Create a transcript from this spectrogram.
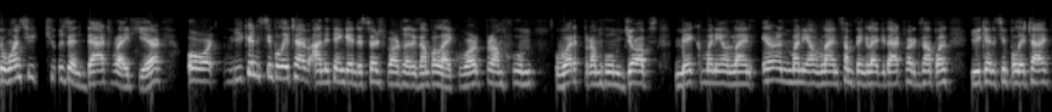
So once you choose and that right here, or you can simply type anything in the search bar for example like work from home work from home jobs make money online earn money online something like that for example. You can simply type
